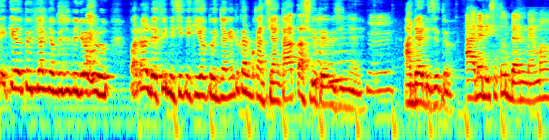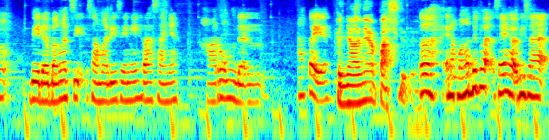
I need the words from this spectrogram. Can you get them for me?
Kikil tunjang jam 7.30. Padahal definisi kikil tunjang itu kan makan siang ke atas gitu ya mestinya. Mm-mm. Ada di situ. Ada di situ dan memang beda banget sih sama di sini rasanya. Harum dan apa ya? Kenyalnya pas gitu. Eh, enak banget deh Pak. Saya nggak bisa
